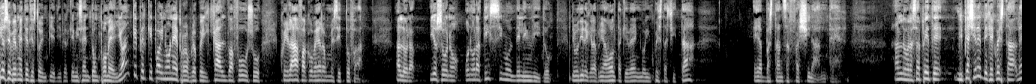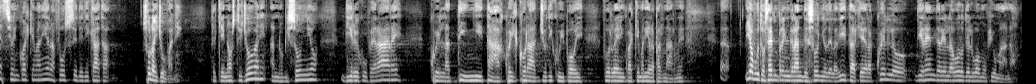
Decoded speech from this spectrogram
Io se permettete sto in piedi perché mi sento un po' meglio, anche perché poi non è proprio quel caldo afoso, quell'afa come era un mesetto fa. Allora, io sono onoratissimo dell'invito. Devo dire che la prima volta che vengo in questa città è abbastanza affascinante. Allora, sapete, mi piacerebbe che questa lezione in qualche maniera fosse dedicata solo ai giovani, perché i nostri giovani hanno bisogno di recuperare quella dignità, quel coraggio di cui poi vorrei in qualche maniera parlarne. Eh, io ho avuto sempre un grande sogno della vita che era quello di rendere il lavoro dell'uomo più umano.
